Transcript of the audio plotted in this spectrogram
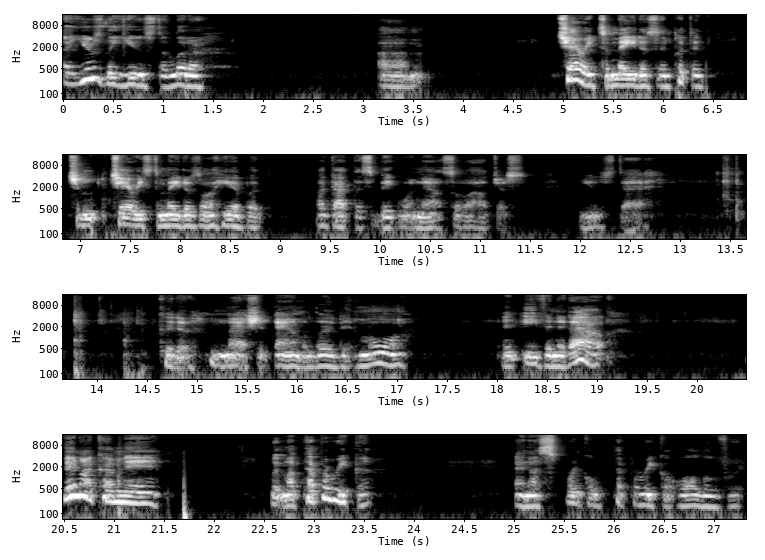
I usually use the little um, cherry tomatoes and put the ch cherries tomatoes on here, but I got this big one now, so I'll just use that. Could have mashed it down a little bit more and even it out. Then I come in with my paprika and I sprinkle paprika all over it.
